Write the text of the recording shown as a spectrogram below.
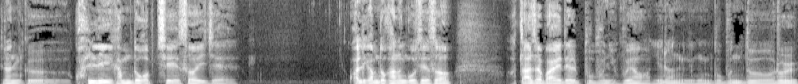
이런 그 관리 감독 업체에서 이제 관리 감독하는 곳에서 따져봐야 될 부분이고요. 이런 부분들을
